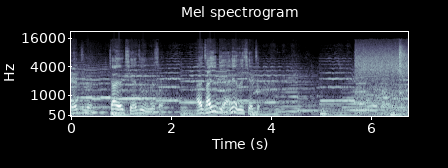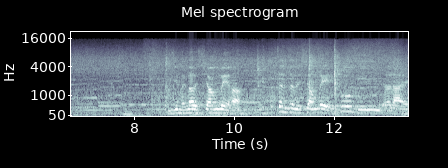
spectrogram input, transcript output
茄子，家里的茄子有没有熟？还差一点点的茄子。已经闻到了香味哈，阵阵的香味扑鼻而来。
